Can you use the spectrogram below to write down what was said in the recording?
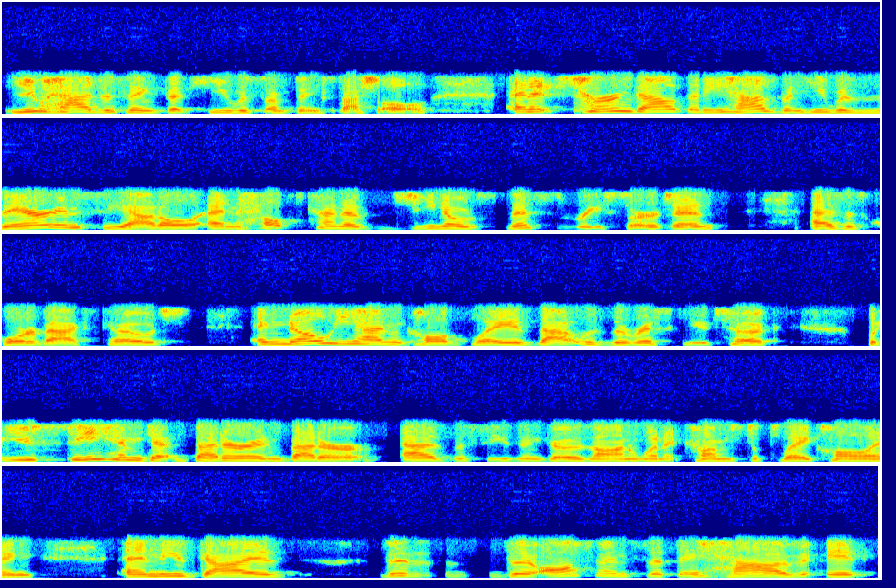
you had to think that he was something special. And it turned out that he has been. He was there in Seattle and helped kind of Geno Smith's resurgence as his quarterbacks coach. And no, he hadn't called plays. That was the risk you took. But you see him get better and better as the season goes on when it comes to play calling. And these guys, the the offense that they have, it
